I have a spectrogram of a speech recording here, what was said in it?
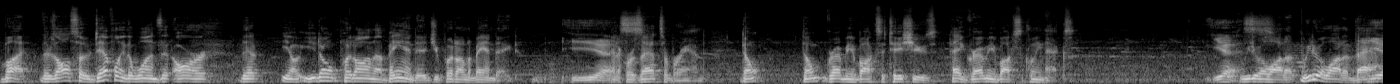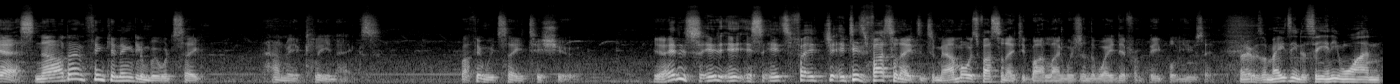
but there's also definitely the ones that are that you know you don't put on a bandage, you put on a band aid, Yes. and of course that's a brand. Don't don't grab me a box of tissues. Hey, grab me a box of Kleenex. yes. We do a lot of we do a lot of that. Yes. No, I don't think in England we would say, hand me a Kleenex. I think we'd say tissue. Yeah, it is. It, it's, it's, it is fascinating to me. I'm always fascinated by language and the way different people use it. But it was amazing to see anyone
